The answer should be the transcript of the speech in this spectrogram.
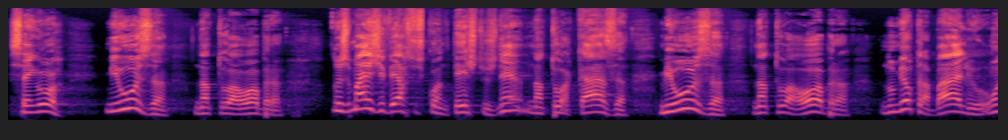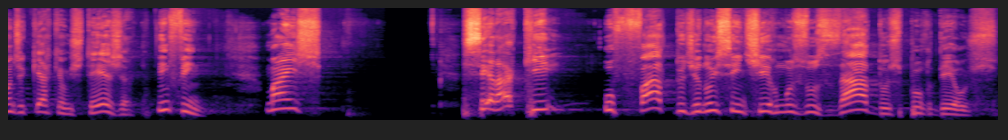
Senhor, me usa na tua obra, nos mais diversos contextos, né? Na tua casa, me usa na tua obra, no meu trabalho, onde quer que eu esteja, enfim. Mas será que o fato de nos sentirmos usados por Deus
